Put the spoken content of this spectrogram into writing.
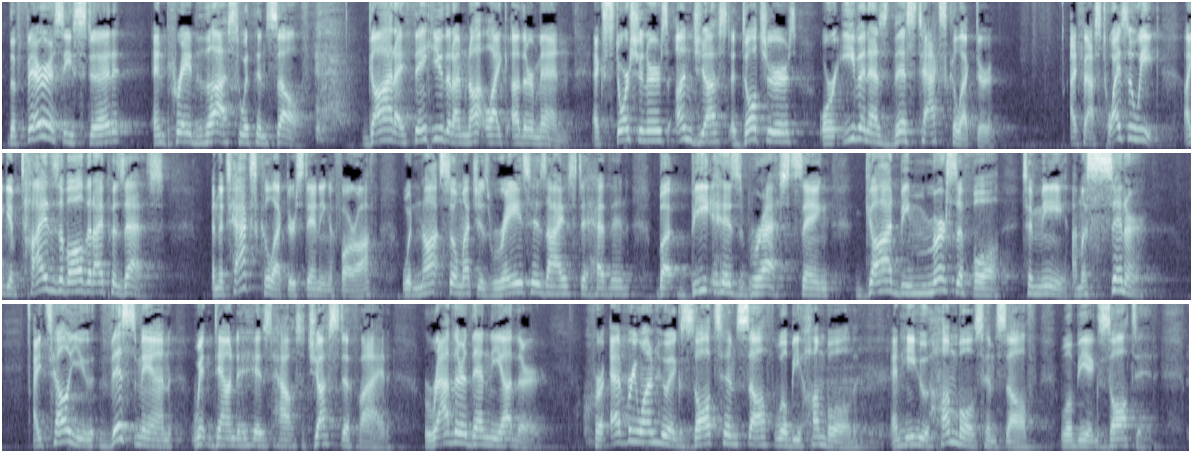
The Pharisee stood and prayed thus with himself God, I thank you that I'm not like other men, extortioners, unjust, adulterers, or even as this tax collector. I fast twice a week. I give tithes of all that I possess. And the tax collector, standing afar off, would not so much as raise his eyes to heaven, but beat his breast, saying, God be merciful to me. I'm a sinner. I tell you, this man went down to his house justified rather than the other. For everyone who exalts himself will be humbled, and he who humbles himself will be exalted.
